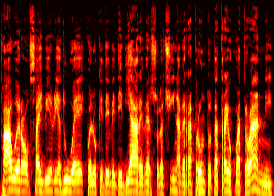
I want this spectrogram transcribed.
Power of Siberia 2, quello che deve deviare verso la Cina, verrà pronto tra 3 o 4 anni.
